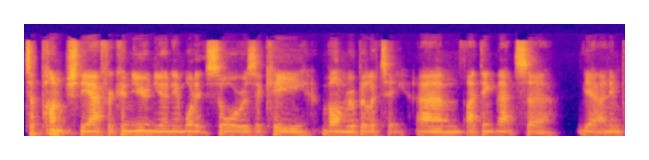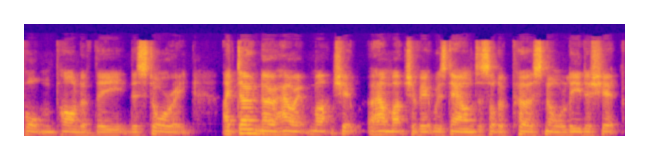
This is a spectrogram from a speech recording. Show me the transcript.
to punch the african union in what it saw as a key vulnerability. Um, i think that's a yeah an important part of the the story. I don't know how it much it how much of it was down to sort of personal leadership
